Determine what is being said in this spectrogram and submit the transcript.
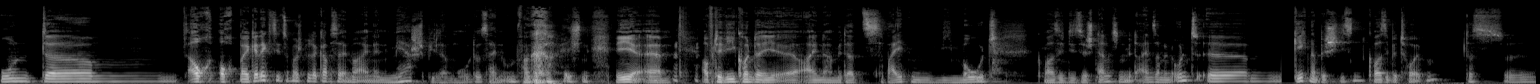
Und ähm, auch, auch bei Galaxy zum Beispiel, da gab es ja immer einen Mehrspieler-Modus, einen umfangreichen. Nee, ähm, auf der Wii konnte äh, einer mit der zweiten Wii-Mode quasi diese Sternchen mit einsammeln und ähm, Gegner beschießen, quasi betäuben. Das äh,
